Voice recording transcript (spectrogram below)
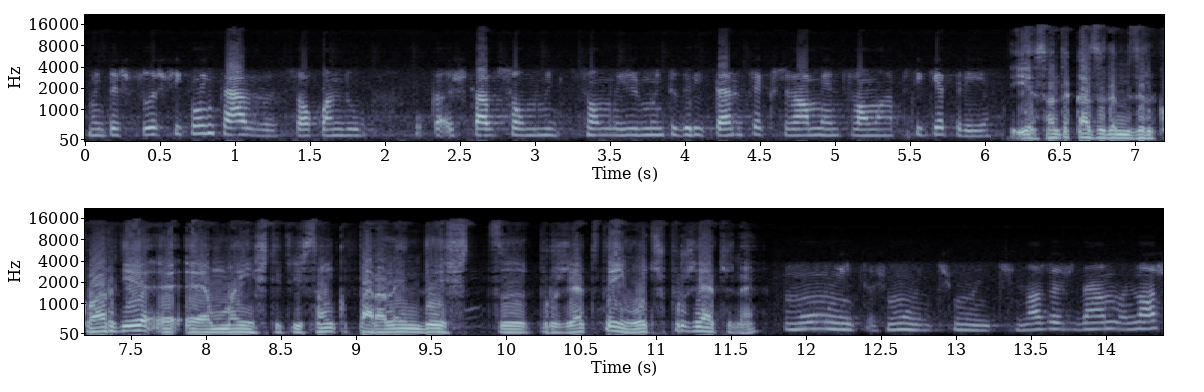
Muitas pessoas ficam em casa, só quando os casos são, muito, são mesmo muito gritantes, é que geralmente vão à psiquiatria. E a Santa Casa da Misericórdia é, é uma instituição que, para além deste projeto, tem outros projetos, não é? Muitos, muitos, muitos. Nós ajudamos, nós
